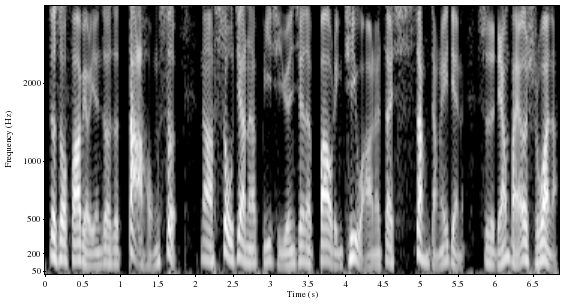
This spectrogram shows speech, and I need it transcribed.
这时候发表颜色是大红色。那售价呢，比起原先的八五零 T5R 呢，再上涨了一点，是两百二十万啊。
